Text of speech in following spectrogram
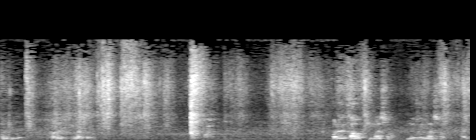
これでこれ拭きましょうこれで顔拭きましょう。拭きましょう、はい。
